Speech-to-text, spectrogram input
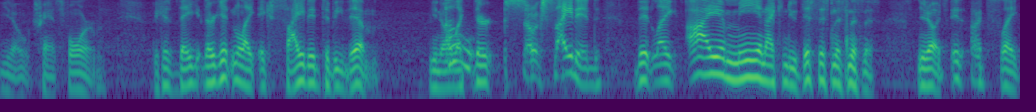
you know transform because they they're getting like excited to be them you know Oh. like they're so excited that like I am me and I can do this this and this and this and this you know it's it, it's like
